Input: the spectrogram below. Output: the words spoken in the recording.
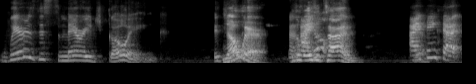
where is this marriage going It's just- Nowhere. It's a waste of time. I Yeah. think that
